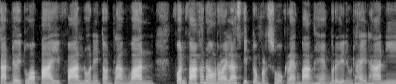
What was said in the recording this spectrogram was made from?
จัดโดยทั่วไป ฟ้าหลวในตอนกลางวัน ฝนฟ้าขนองร้อยละ10ลมกระโชกแรงบางแห่งบริเวณอุทัยธานี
